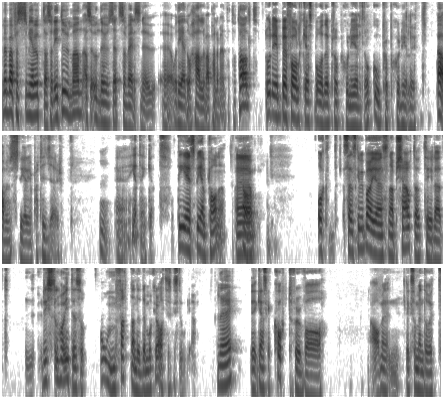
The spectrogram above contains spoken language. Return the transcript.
Men bara för att summera upp då, så det är duman, alltså underhuset som väljs nu eh, och det är då halva parlamentet totalt. Och det befolkas både proportionerligt och oproportionerligt ja. av en serie partier. Mm. helt enkelt. Det är spelplanen. Ja. och sen ska vi bara göra en snabb shoutout till att Ryssland har inte en så omfattande demokratisk historia. Nej. Det är ganska kort för att vara, ja men liksom ändå ett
